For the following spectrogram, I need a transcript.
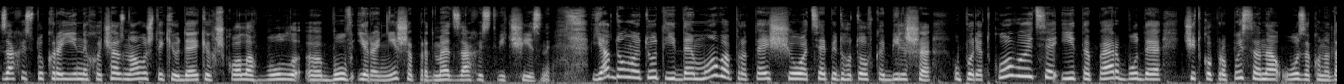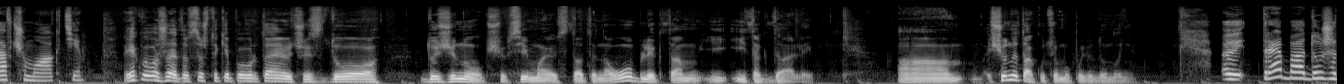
захисту країни. Хоча знову ж таки у деяких школах був, е, був і раніше предмет захист вітчизни. Я думаю, тут йде мова про те, що ця підготовка більше упорядковується і тепер буде чітко прописана у законодавчому акті. Як ви вважаєте, все ж таки повертаючись до до жінок, що всі мають стати на облік там і, і так далі? А, Що не так у цьому повідомленні? Е, треба дуже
